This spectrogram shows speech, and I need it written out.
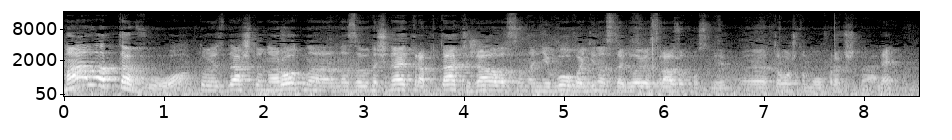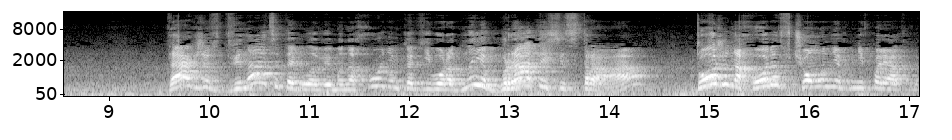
Мало того, то есть, да, что народ на, на, начинает роптать и жаловаться на него в 11 главе сразу после э, того, что мы прочитали. Также в 12 главе мы находим, как его родные брат и сестра тоже находят, в чем он не, не в порядке.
